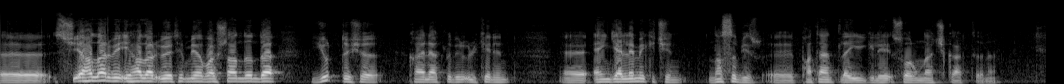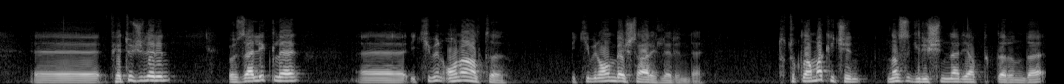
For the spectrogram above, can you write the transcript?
E, SİHA'lar ve İHA'lar üretilmeye başlandığında yurt dışı kaynaklı bir ülkenin e, engellemek için nasıl bir e, patentle ilgili sorunlar çıkarttığını, e, FETÖ'cülerin özellikle e, 2016 2015 tarihlerinde tutuklamak için nasıl girişimler yaptıklarında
